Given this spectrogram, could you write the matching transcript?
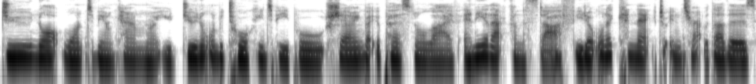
do not want to be on camera. You do not want to be talking to people, sharing about your personal life, any of that kind of stuff. You don't want to connect or interact with others.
